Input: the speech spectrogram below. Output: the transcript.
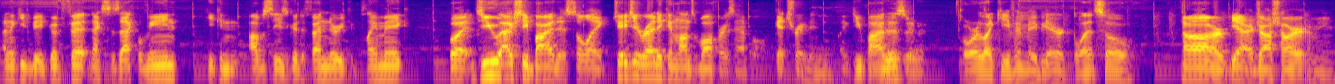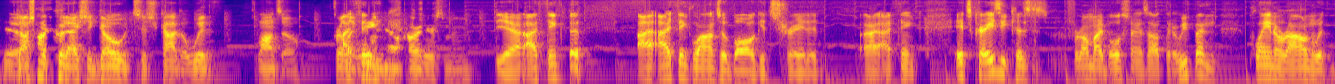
I think he'd be a good fit next to Zach LaVine. He can obviously he's a good defender. He can play make. But do you actually buy this? So like JJ Redick and Lonzo Ball, for example, get traded. Mm-hmm. Like, do you buy this or or like even maybe Eric Bledsoe? Uh, or yeah, or Josh Hart. I mean, yeah. Josh Hart could actually go to Chicago with Lonzo for like I think, one card or something. Yeah, I think that I, I think Lonzo Ball gets traded. I, I think it's crazy because for all my Bulls fans out there, we've been playing around with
